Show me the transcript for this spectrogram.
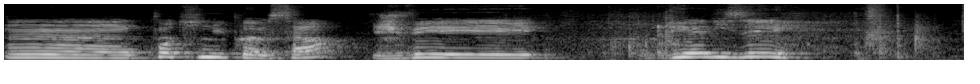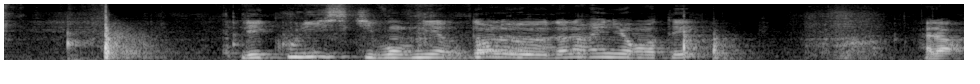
On continue comme ça. Je vais réaliser les coulisses qui vont venir dans, la rainure hantée. Alors,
